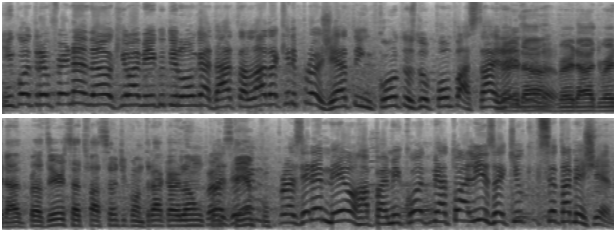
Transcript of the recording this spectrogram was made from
Encontrei o Fernandão aqui, um amigo de longa data, lá daquele projeto Encontros do Pão Pastagem. Verdade, é verdade, verdade. Prazer, satisfação te encontrar, Carlão. Prazer, Quanto tempo? É, prazer é meu, rapaz. Me conta, me atualiza aqui o que, que você está mexendo.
